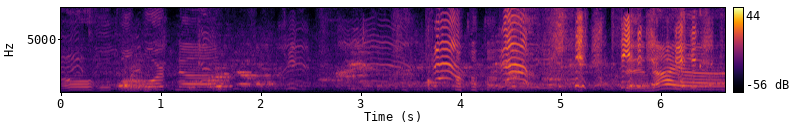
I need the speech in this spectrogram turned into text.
Oh, hoop na. Sanaya.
